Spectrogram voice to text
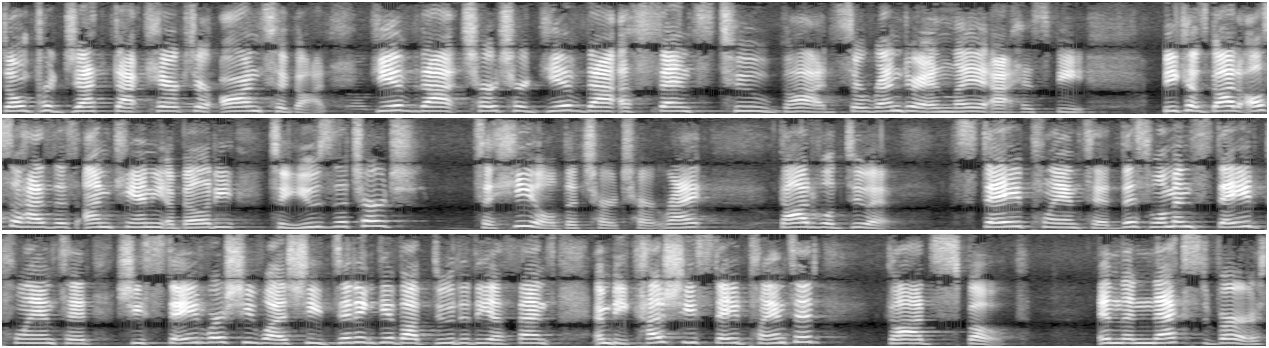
Don't project that character onto God. Give that church or give that offense to God. Surrender it and lay it at his feet. Because God also has this uncanny ability to use the church to heal the church hurt, right? God will do it. Stay planted. This woman stayed planted. She stayed where she was. She didn't give up due to the offense. And because she stayed planted, God spoke. In the next verse,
